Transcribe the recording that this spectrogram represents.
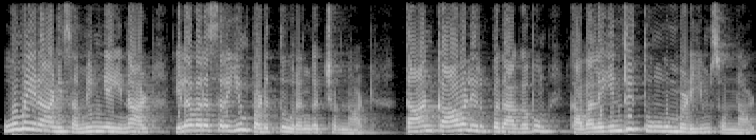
ஊமை ராணி சமிங்கையினால் இளவரசரையும் படுத்து உறங்கச் சொன்னாள். தான் காவல் இருப்பதாகவும் கவலையின்றி தூங்கும்படியும் சொன்னாள்.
